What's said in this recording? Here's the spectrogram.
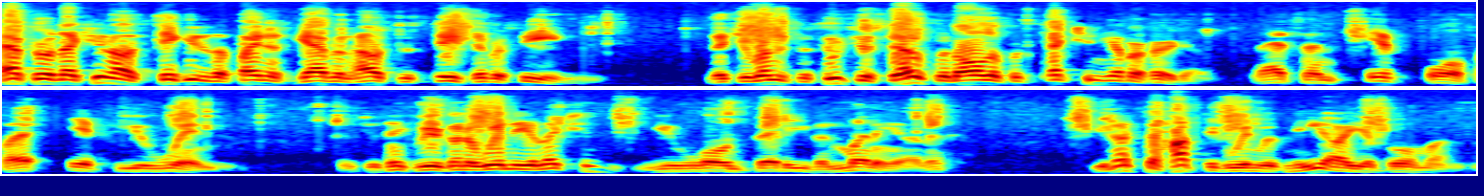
After election, I'll take you to the finest gambling house the state's ever seen. Let you run it to suit yourself with all the protection you ever heard of. That's an if offer if you win. Don't you think we're going to win the election? You won't bet even money on it. You're not so hot to go in with me, are you, Beaumont?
